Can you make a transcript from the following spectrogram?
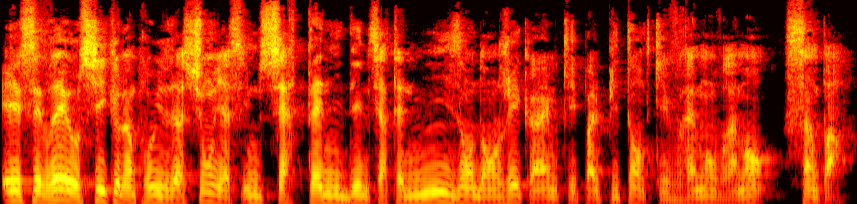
Et c'est vrai aussi que l'improvisation, il y a une certaine idée, une certaine mise en danger quand même qui est palpitante, qui est vraiment, vraiment sympa.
